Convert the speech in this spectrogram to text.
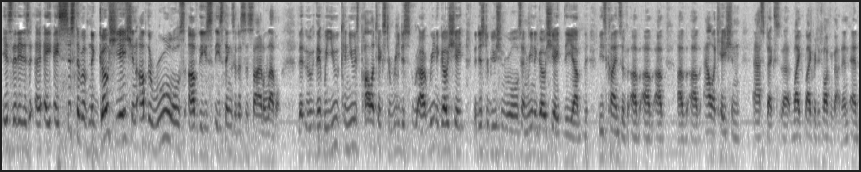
is that it is a, a, system of negotiation of the rules of these these things at a societal level. That that we you can use politics to uh, renegotiate the distribution rules and renegotiate the, um, the these kinds of, of, of, of, of allocation aspects uh, like like what you're talking about. And and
